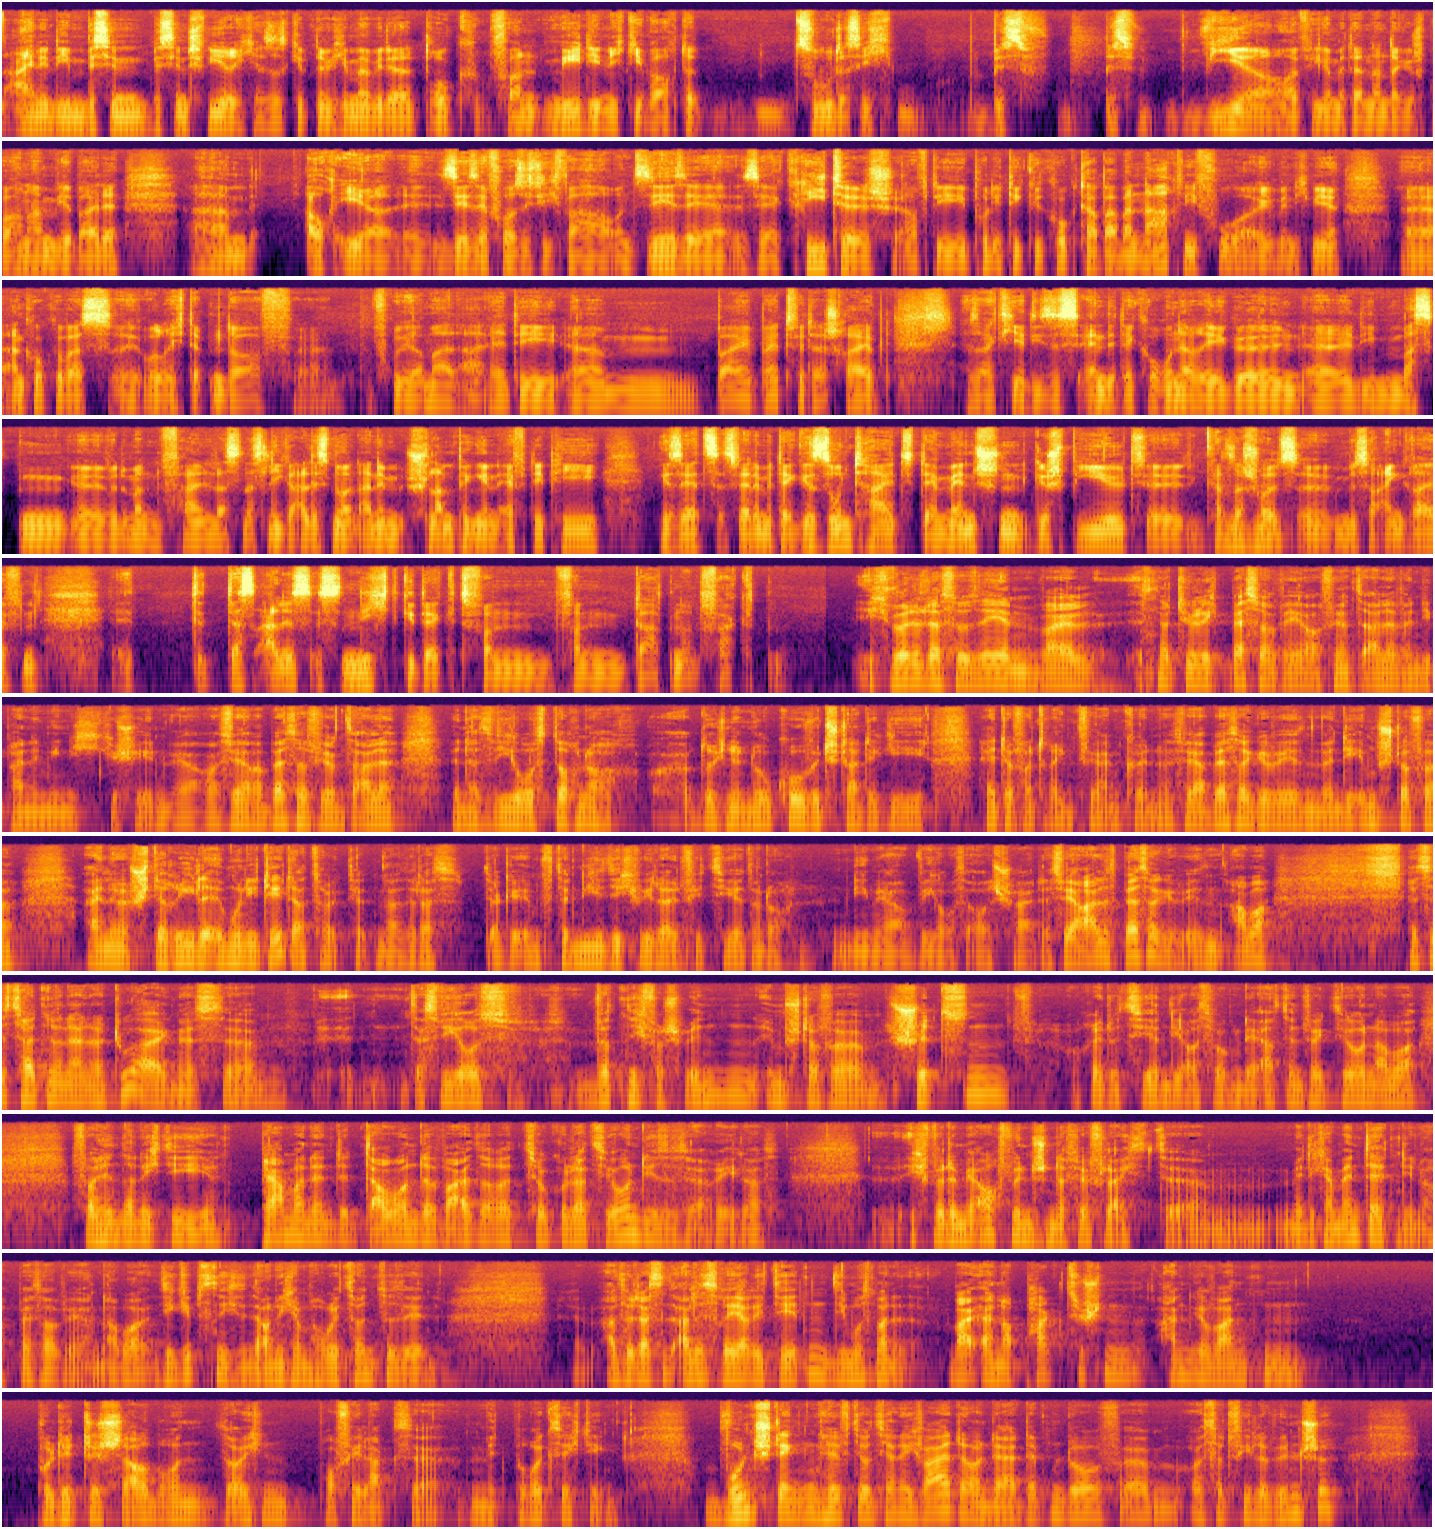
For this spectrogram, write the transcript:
eine, die ein bisschen, bisschen schwierig ist. Es gibt nämlich immer wieder Druck von Medien. Ich gebe auch dazu, dass ich bis, bis wir häufiger miteinander gesprochen haben, wir beide, ähm, auch eher äh, sehr, sehr vorsichtig war und sehr, sehr, sehr kritisch auf die Politik geguckt habe. Aber nach wie vor, wenn ich mir äh, angucke, was äh, Ulrich Deppendorf, äh, früher mal ARD, ähm, bei, bei Twitter schreibt, er sagt hier, dieses Ende der Corona-Regeln, äh, die Masken äh, würde man fallen lassen, das liege alles nur an einem schlampigen FDP-Gesetz. Es werde mit der Gesundheit der Menschen gespielt. Äh, Kanzler mhm. Scholz äh, müsse eingreifen. Das alles ist nicht gedeckt von, von Daten und Fakten. Ich würde das so sehen, weil es natürlich besser wäre für uns alle, wenn die Pandemie nicht geschehen wäre. Es wäre besser für uns alle, wenn das Virus doch noch äh, durch eine No-Covid-Strategie hätte verdrängt werden können. Es wäre besser gewesen, wenn die Impfstoffe eine sterile Immunität erzeugt hätten, also dass der Geimpfte nie sich wieder infiziert und auch nie mehr Virus ausscheidet. Es wäre alles besser gewesen, aber es ist halt nur ein Naturereignis. Ähm, das Virus wird nicht verschwinden, Impfstoffe schützen reduzieren die Auswirkungen der Erstinfektion, aber verhindern nicht die permanente, dauernde weitere Zirkulation dieses Erregers. Ich würde mir auch wünschen, dass wir vielleicht ähm, Medikamente hätten, die noch besser wären, aber die gibt es nicht, sind auch nicht am Horizont zu sehen. Also das sind alles Realitäten, die muss man bei einer praktischen, angewandten politisch sauberen solchen Prophylaxe mit berücksichtigen. Wunschdenken hilft uns ja nicht weiter und der Herr Deppendorf äh, äußert viele Wünsche,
